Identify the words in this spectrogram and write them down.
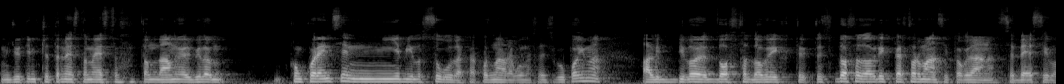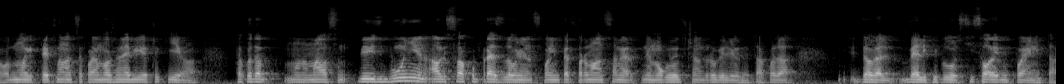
Međutim, 14. mesto tom danu jer bilo konkurencija nije bilo suda, kako zna da bude na svetskim kupovima, ali bilo je dosta dobrih, to je dosta dobrih performansi tog dana se desilo od mojih triatlonaca koje možda ne bih očekivao. Tako da, ono, malo sam bio izbunjen, ali svako prezadovoljan svojim performansama jer ne mogu da utičem na druge ljude, tako da dovel veliki plus i solidni poeni ta,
